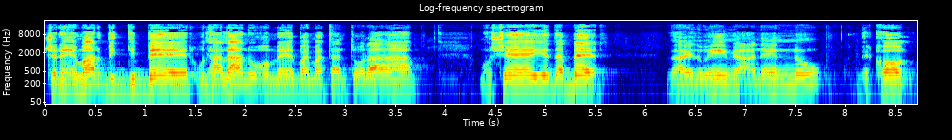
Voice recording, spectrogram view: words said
Shene'emar v'diber u'lhalanu omer by Matan Torah, Moshe yedaber. V'ayeluim ya'anenu v'kol.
